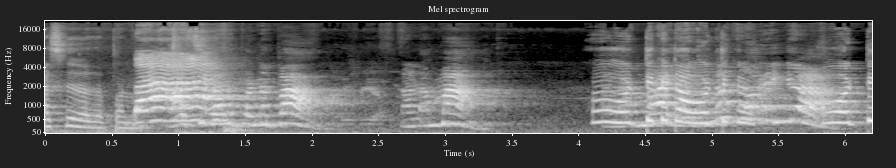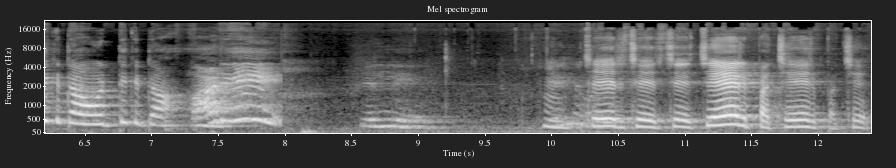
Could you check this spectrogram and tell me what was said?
ஆசீர்வாதம் பண்ண. ஆசீர்வாதம் பண்ணப்பா. நான் அம்மா. ஓ ஒட்டிக்கிட்டான் ஒட்டிக்கிட்டான் ஒட்டிக்கிட்டான் ஒட்டிக்கிட்டான் ம் சரி சரி சரி. சரிப்பா சரிப்பா சரி.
